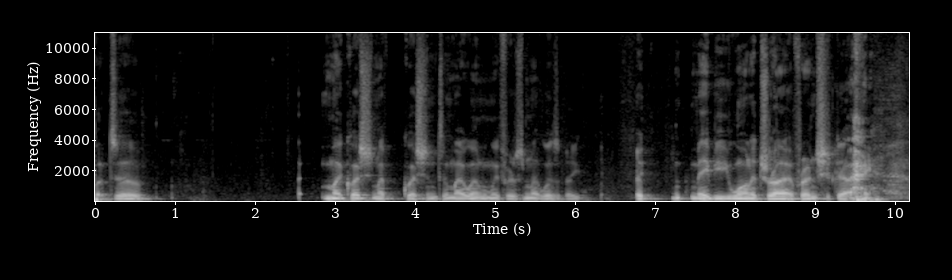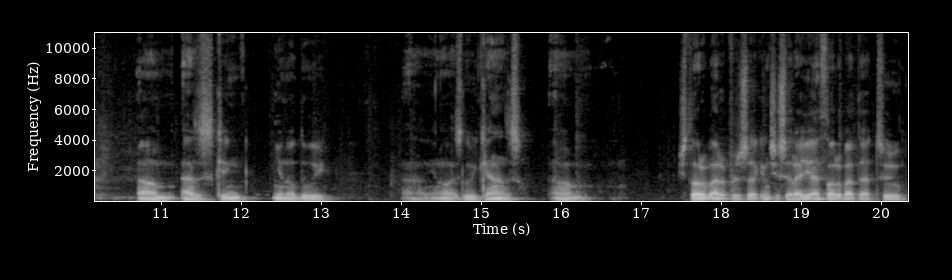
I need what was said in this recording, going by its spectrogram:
but uh, my question, my question to Maïwenn when we first met was, are you, are, maybe you want to try a French guy um, as King, you know, Louis, uh, you know, as Louis XV. Um, she thought about it for a second. She said, I, I thought about that too.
